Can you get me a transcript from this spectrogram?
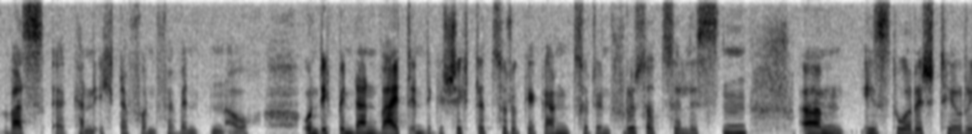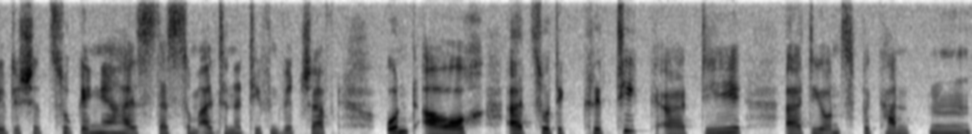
was äh, kann ich davon verwenden auch. Und ich bin dann weit in die Geschichte zurückgegangen zu den Frühsozialisten. Ähm, Historisch-theoretische Zugänge heißt das zum alternativen Wirtschaft und auch äh, zur Kritik, äh, die äh, die uns bekannten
